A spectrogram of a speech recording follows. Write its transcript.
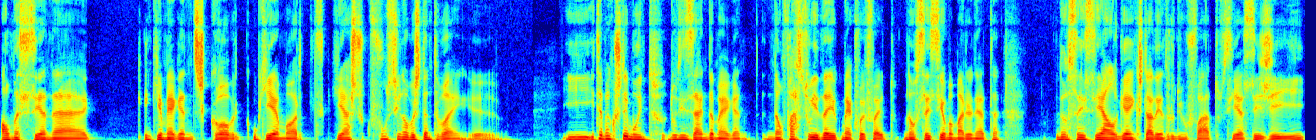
Há uma cena em que a Megan descobre o que é a morte, que acho que funcionou bastante bem. Eh, e, e, também gostei muito do design da Megan. Não faço ideia como é que foi feito. Não sei se é uma marioneta, não sei se é alguém que está dentro de um fato, se é CGI,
